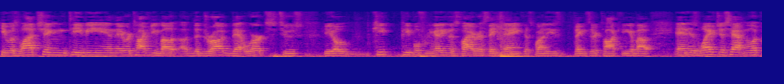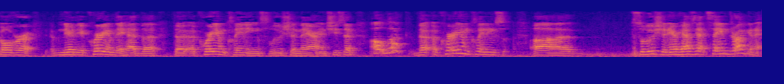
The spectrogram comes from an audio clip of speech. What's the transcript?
he was watching TV and they were talking about uh, the drug that works to, you know, keep people from getting this virus, they think. it's one of these things they're talking about. And his wife just happened to look over near the aquarium. They had the, the aquarium cleaning solution there. And she said, Oh, look, the aquarium cleaning uh, solution here has that same drug in it.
